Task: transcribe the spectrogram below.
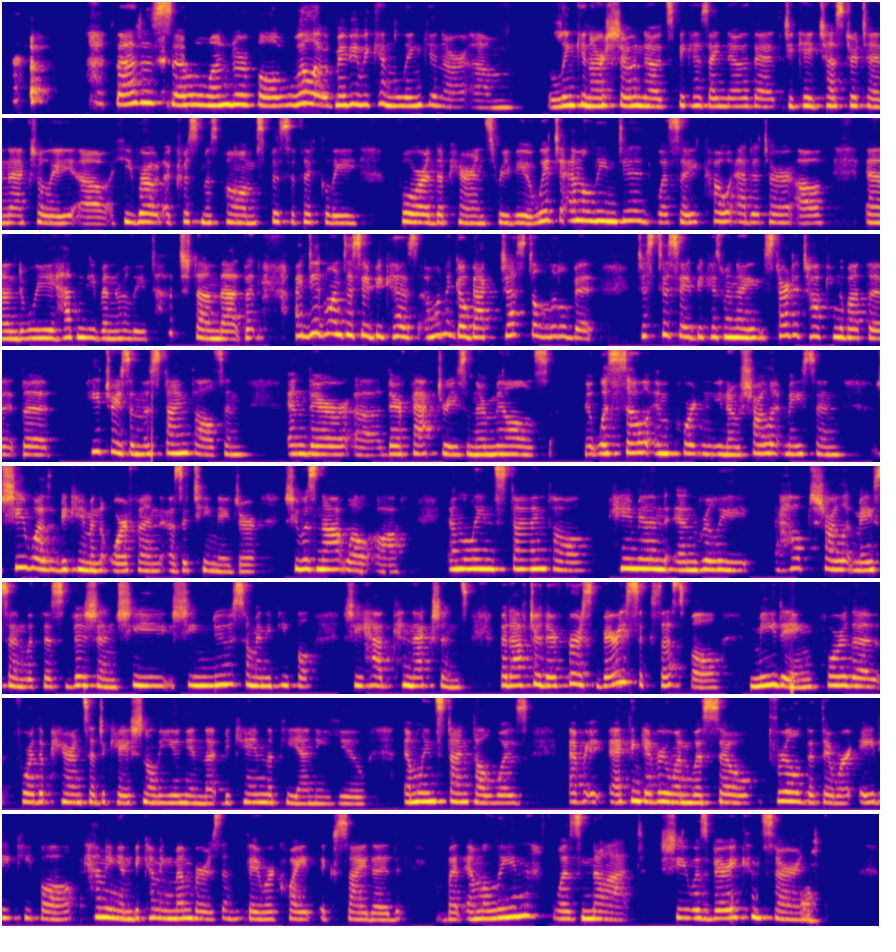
that is so wonderful. Will maybe we can link in our um, link in our show notes because I know that G.K. Chesterton actually uh, he wrote a Christmas poem specifically for the Parents Review, which Emmeline did was a co-editor of, and we hadn't even really touched on that. But I did want to say because I want to go back just a little bit, just to say because when I started talking about the the Petries and the Steinthals and and their uh, their factories and their mills. It was so important, you know. Charlotte Mason, she was became an orphan as a teenager. She was not well off. Emmeline Steinthal came in and really helped Charlotte Mason with this vision. She she knew so many people. She had connections. But after their first very successful meeting for the for the Parents Educational Union that became the PNEU, Emmeline Steinthal was every i think everyone was so thrilled that there were 80 people coming and becoming members and they were quite excited. But emmeline was not. She was very concerned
